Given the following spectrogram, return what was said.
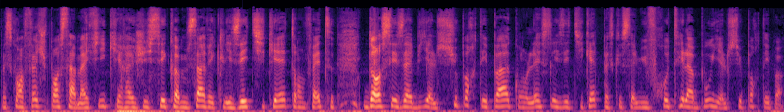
parce qu'en fait, je pense à ma fille qui réagissait comme ça avec les étiquettes, en fait, dans ses habits, elle supportait pas qu'on laisse les étiquettes parce que ça lui frottait la peau et elle supportait pas.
